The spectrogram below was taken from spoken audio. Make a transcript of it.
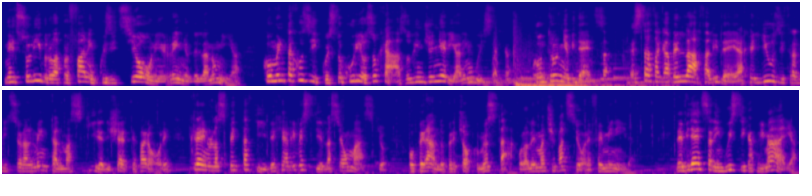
nel suo libro La profana inquisizione e il regno dell'anomia, commenta così questo curioso caso di ingegneria linguistica. Contro ogni evidenza è stata gabellata l'idea che gli usi tradizionalmente al maschile di certe parole creino l'aspettativa che a rivestirla sia un maschio, operando perciò come ostacolo all'emancipazione femminile. L'evidenza linguistica primaria,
